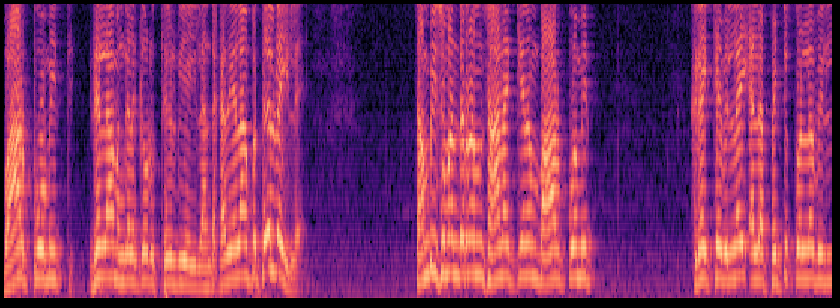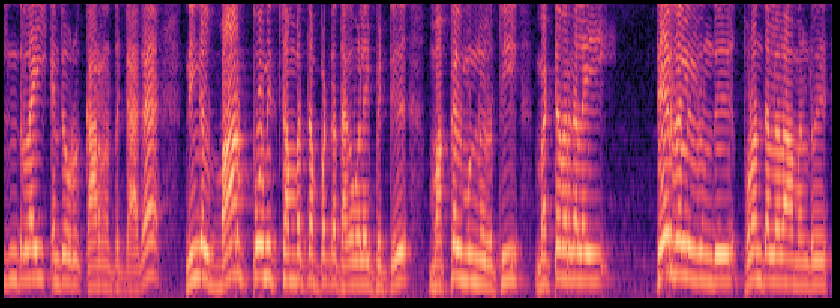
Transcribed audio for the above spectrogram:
பார்ப்போமித் இதெல்லாம் எங்களுக்கு ஒரு தேள்வியே இல்லை. அந்த கதையெல்லாம் இப்போ தேள்வே இல்லை. தம்பி சுமந்திரனும் சாணக்கியனும் பார்ப்போமிட் கிடைக்கவில்லை அல்ல பெற்றுக்கொள்ளவில்லை என்ற ஒரு காரணத்துக்காக நீங்கள் பார்ப்போமித் சம்பந்தப்பட்ட தகவலை பெற்று மக்கள் முன்னிறுத்தி மற்றவர்களை தேர்தலிலிருந்து புறந்தள்ளலாம் என்று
